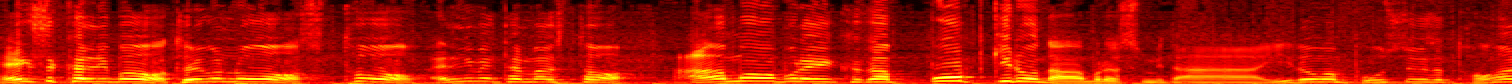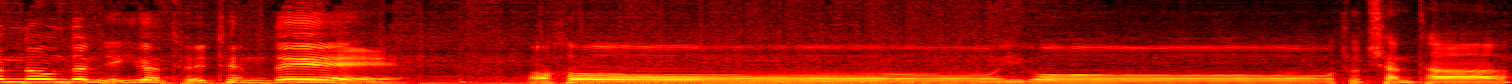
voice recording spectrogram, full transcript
엑스칼리버, 드래곤로, 스톱, 엘리멘탈 마스터, 아머 브레이크가 뽑기로 나와버렸습니다. 이러면 보스에서 더 안 나온다는 얘기가 될 텐데 어허 이거 좋지 않다.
